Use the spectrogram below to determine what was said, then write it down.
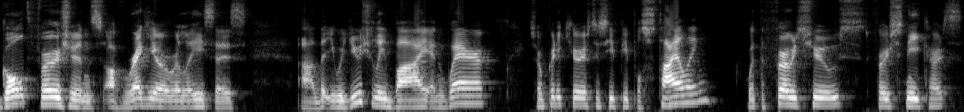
gold versions of regular releases uh, that you would usually buy and wear. So I'm pretty curious to see people styling with the furry shoes, furry sneakers.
